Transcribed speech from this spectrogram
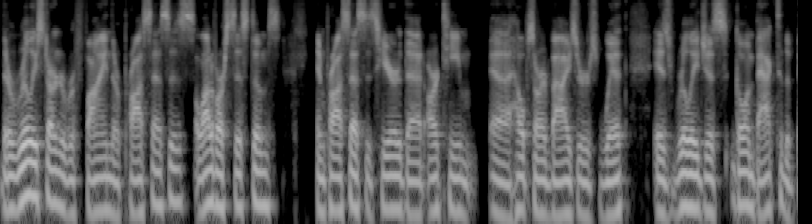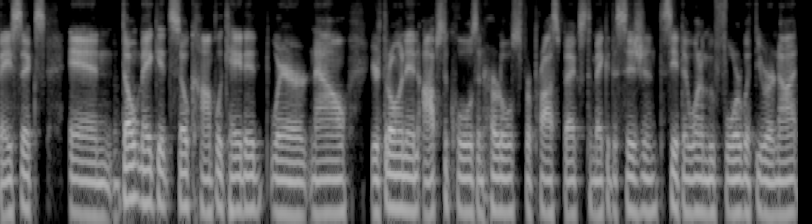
They're really starting to refine their processes. A lot of our systems and processes here that our team uh, helps our advisors with is really just going back to the basics and don't make it so complicated where now you're throwing in obstacles and hurdles for prospects to make a decision to see if they want to move forward with you or not.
